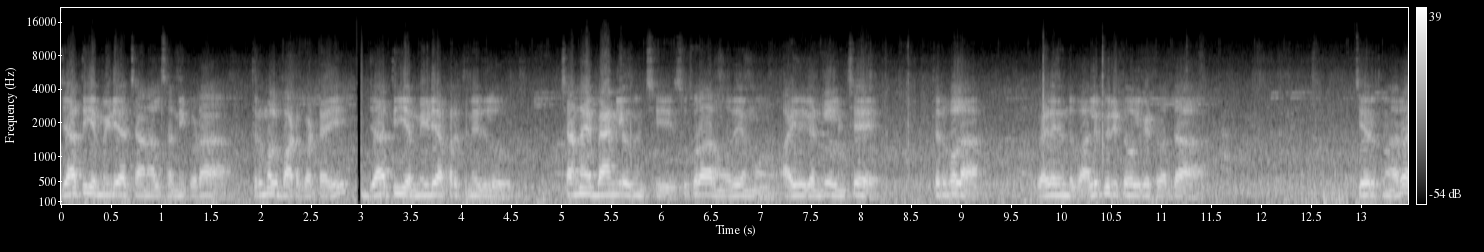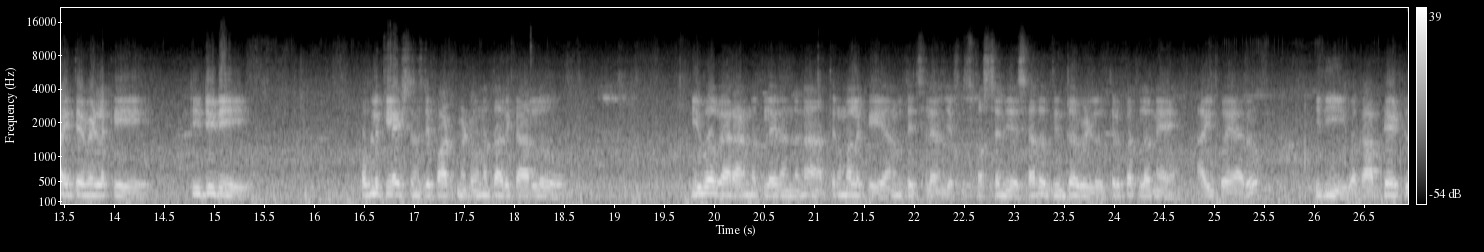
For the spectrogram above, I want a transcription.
జాతీయ మీడియా ఛానల్స్ అన్నీ కూడా తిరుమల బాట పట్టాయి. జాతీయ మీడియా ప్రతినిధులు చెన్నై బెంగళూరు నుంచి శుక్రవారం ఉదయం ఐదు గంటల నుంచే తిరుమల వెళ్ళేందుకు అలిపిరి టోల్గేట్ వద్ద చేరుకున్నారు. అయితే వీళ్ళకి టీటీడీ పబ్లిక్ రిలేషన్స్ డిపార్ట్మెంట్ ఉన్నతాధికారులు ఈవో గారి అనుమతి లేనందున తిరుమలకి అనుమతి ఇచ్చలేమని చెప్పి స్పష్టం చేశారు. దీంతో వీళ్ళు తిరుపతిలోనే ఆగిపోయారు. ఇది ఒక అప్డేట్.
